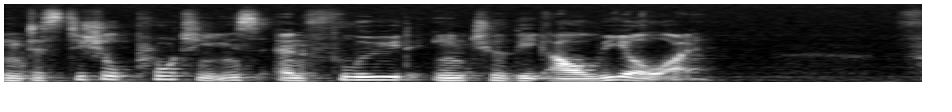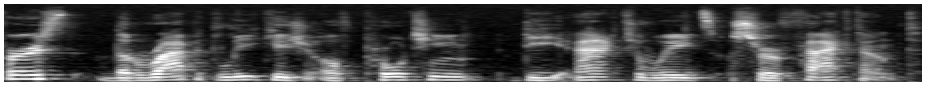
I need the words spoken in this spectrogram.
interstitial proteins and fluid into the alveoli. First, the rapid leakage of protein deactivates surfactant.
